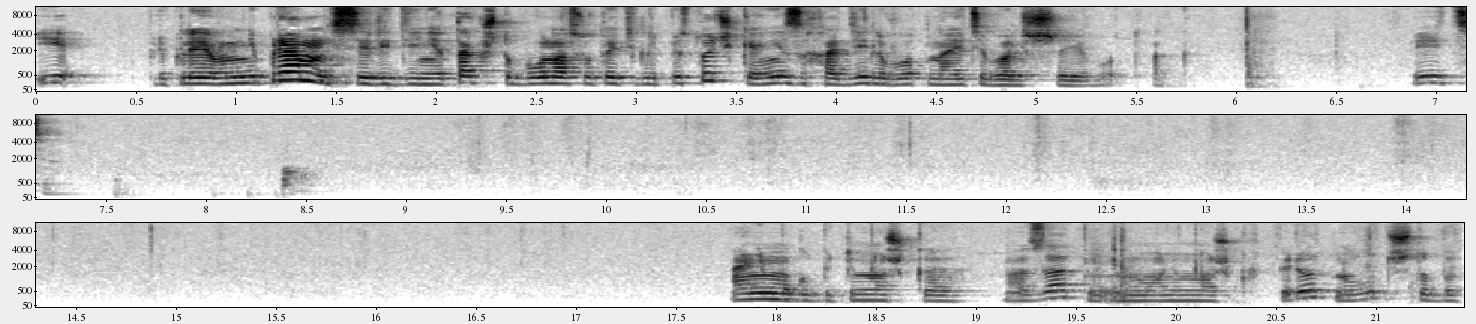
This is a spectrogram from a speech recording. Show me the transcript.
И Приклеиваем не прямо на середине, так, чтобы у нас вот эти лепесточки, они заходили вот на эти большие. Вот так. Видите? Они могут быть немножко назад, немножко вперед, но лучше, чтобы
